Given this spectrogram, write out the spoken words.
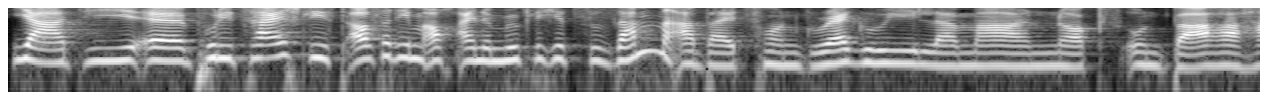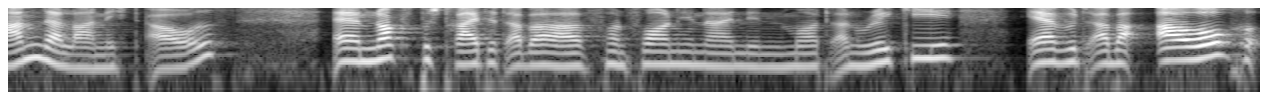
Ja, die äh, Polizei schließt außerdem auch eine mögliche Zusammenarbeit von Gregory, Lamar, Knox und Baha Hamdallah nicht aus. Ähm, Knox bestreitet aber von vornherein den Mord an Ricky. Er wird aber auch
